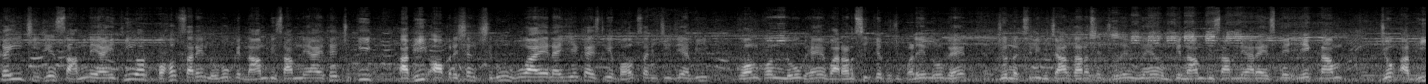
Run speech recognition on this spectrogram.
कई चीज़ें सामने आई थी और बहुत सारे लोगों के नाम भी सामने आए थे चूँकि अभी ऑपरेशन शुरू हुआ है एनआईए का इसलिए बहुत सारी चीज़ें अभी कौन कौन लोग हैं वाराणसी के कुछ बड़े लोग हैं जो नक्सली विचारधारा से जुड़े हुए हैं उनके नाम भी सामने आ रहे हैं। इसमें एक नाम जो अभी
